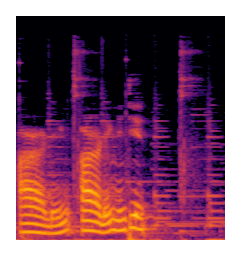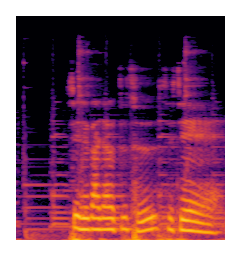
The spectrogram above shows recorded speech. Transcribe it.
二零二零年见！谢谢大家的支持，谢谢。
